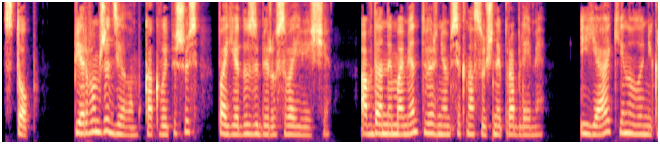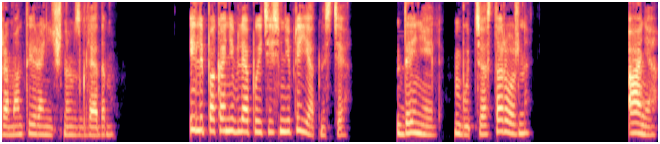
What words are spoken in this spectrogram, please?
стоп. Первым же делом, как выпишусь, поеду заберу свои вещи. А в данный момент вернемся к насущной проблеме. И я окинула некроманта ироничным взглядом. Или пока не вляпаетесь в неприятности. Дэниэль, будьте осторожны. Аня,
